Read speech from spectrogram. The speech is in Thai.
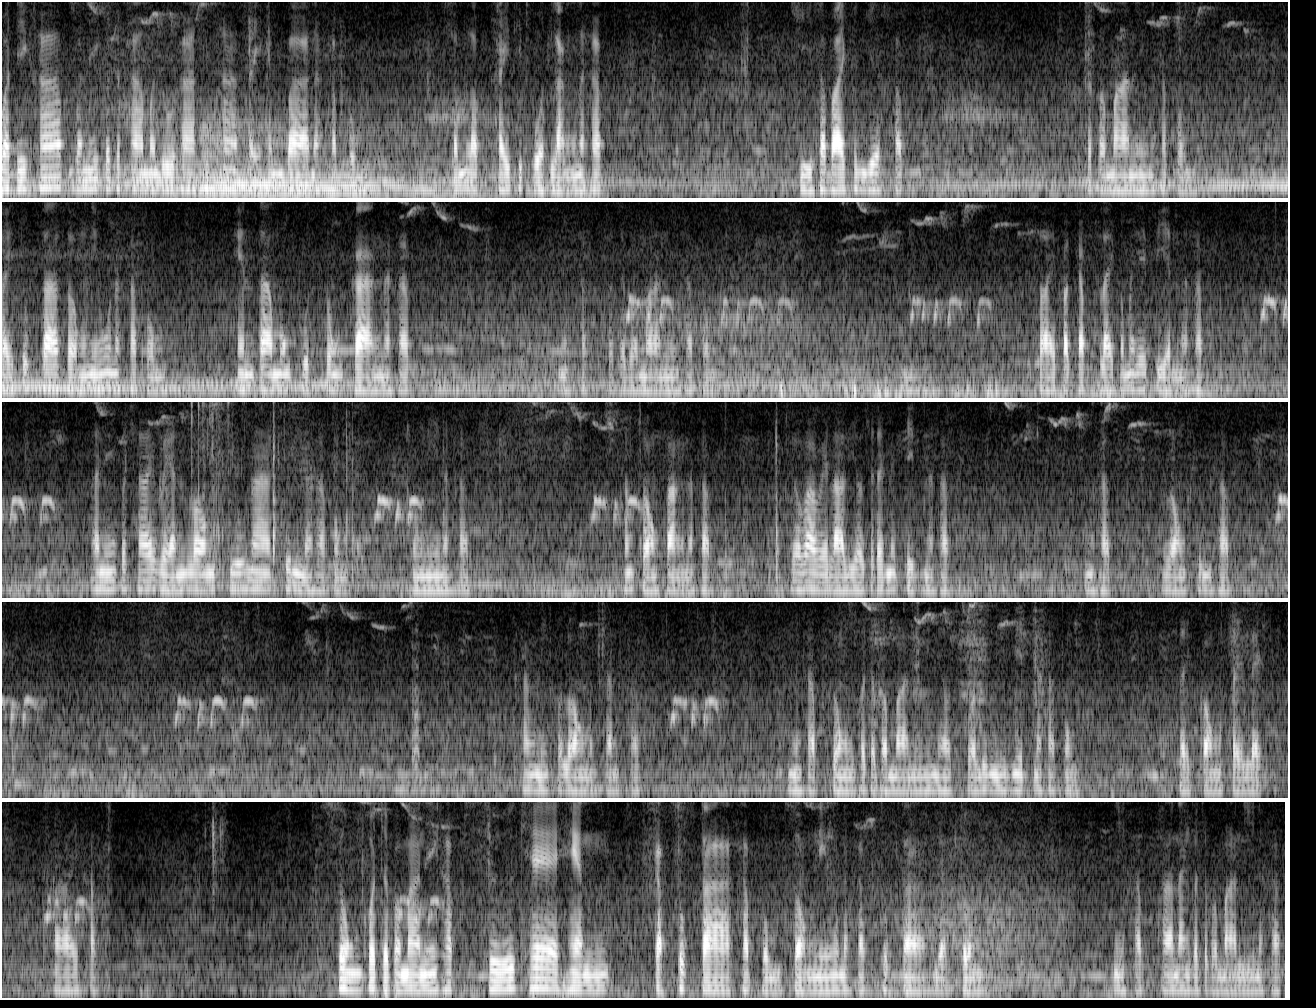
สวัสดีครับ วันนี้ก็จะพามาดู R15 ใส่แฮนด์บาร์นะครับผมสำหรับใครที่ปวดหลังนะครับ ขี่สบายขึ้นเยอะครับจะประมาณนี้นะครับผม ใส่ตุ๊กตา 2 นิ้วนะครับผมแฮนด์ตามงกุฎทรงกลางนะครับนี่ครับก็จะประมาณนี้ครับผมอืมสายประกับอะไรก็ไม่ได้เปลี่ยนนะครับ อันนี้ก็ใช้แหวนรองคิ้วหน้าขึ้นนะครับผม ตรงนี้นะครับ ทั้งสองฝั่งนะครับเพื่อว่าเวลาเลี้ยวจะได้ไม่ติดนะครับนะครับ ลองขึ้นครับ ข้างนี้ก็ลองเหมือนกันครับนี่ครับทรงก็จะประมาณนี้แนวทัวริ่งนิดๆนะครับ ผมใส่กล่องใส่เหล็กคล้ายครับ ทรงก็จะประมาณนี้ครับ ซื้อแค่แฮนด์ กับตุ๊กตาครับผมสองนิ้วนะครับ ตุ๊กตาแบบตรง นี่ครับท่านั่งก็จะประมาณนี้นะครับ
